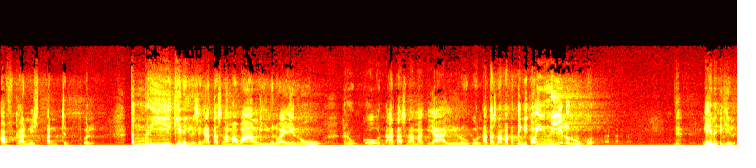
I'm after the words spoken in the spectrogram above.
Afghanistan jebol teng mriki niki lho sing atas nama wali ngono wae ru rukun. Atas nama kiai rukun. Atas nama petinggi kok iri lho rukun? Ngene iki lho.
